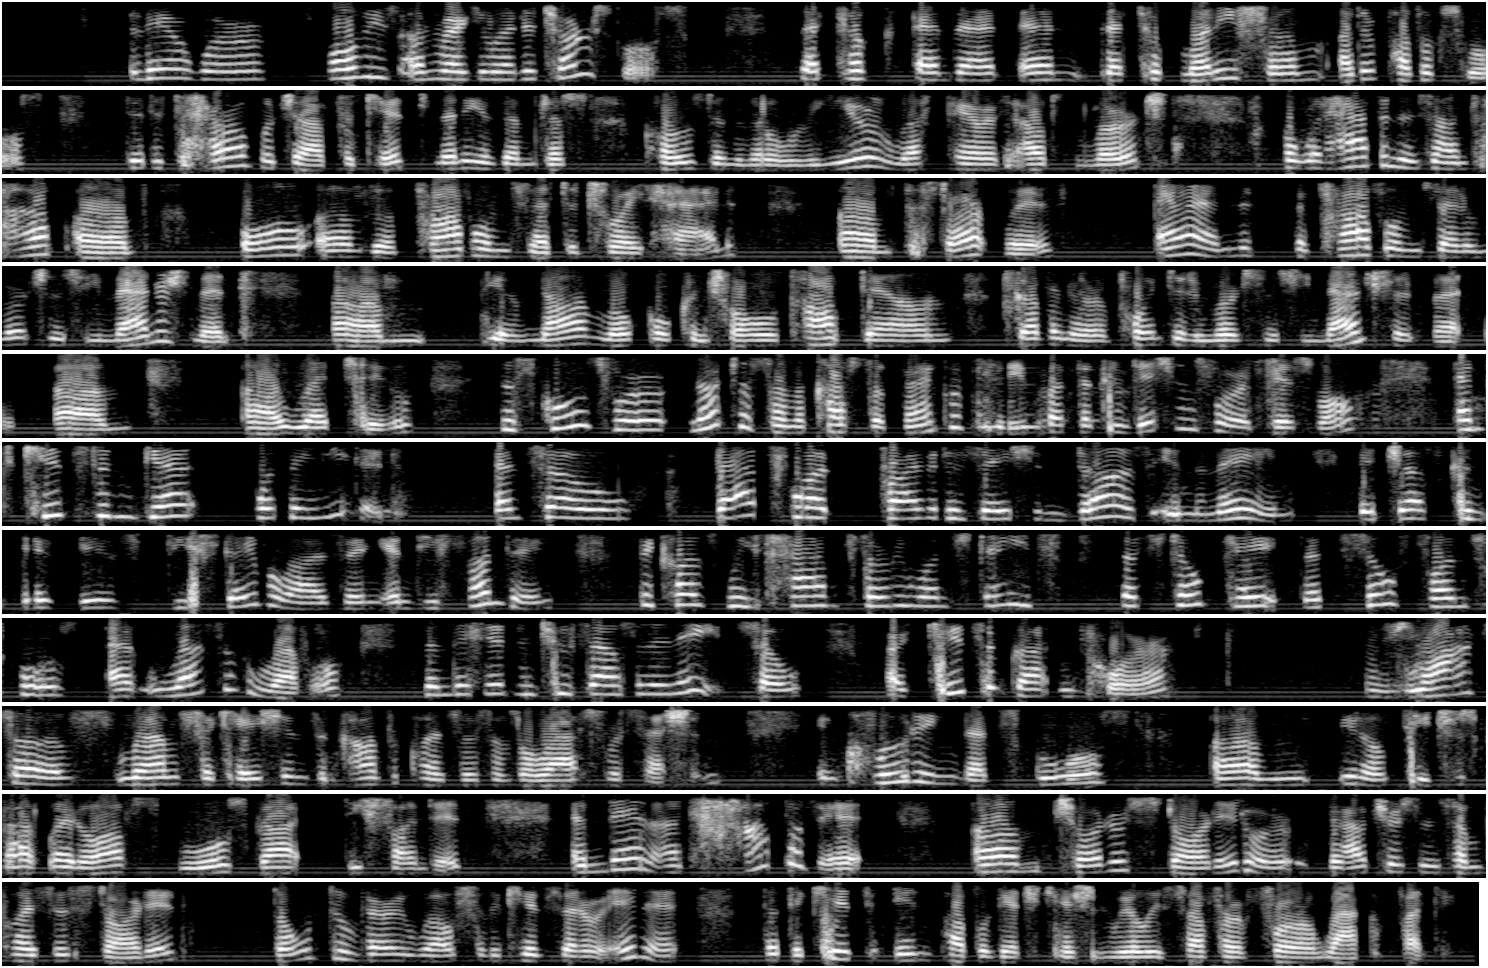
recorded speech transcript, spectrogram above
there were all these unregulated charter schools that took and that and that took money from other public schools, did a terrible job for kids. Many of them just closed in the middle of the year, left parents out in the lurch. But what happened is, on top of all of the problems that Detroit had um, to start with, and the problems that emergency management, um, you know, non-local control, top-down, governor-appointed emergency management um, uh, led to, the schools were not just on the cusp of bankruptcy, but the conditions were abysmal, and kids didn't get what they needed. And so that's what privatization does in the main. It just con- it is destabilizing and defunding because we have 31 states that still pay that still fund schools at less of a level than they did in 2008. So our kids have gotten poorer. Lots of ramifications and consequences of the last recession, including that schools, um, you know, teachers got laid off, schools got defunded, and then on top of it, um, charters started or vouchers in some places started. Don't do very well for the kids that are in it, but the kids in public education really suffer for a lack of funding.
